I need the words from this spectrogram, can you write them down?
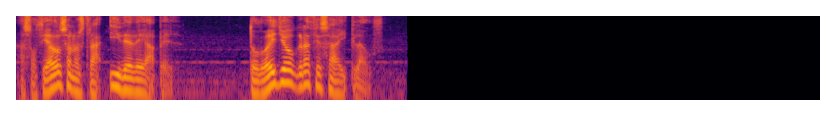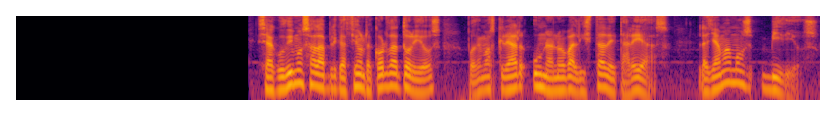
asociados a nuestra ID de Apple. Todo ello gracias a iCloud. Si acudimos a la aplicación Recordatorios, podemos crear una nueva lista de tareas. La llamamos Vídeos.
